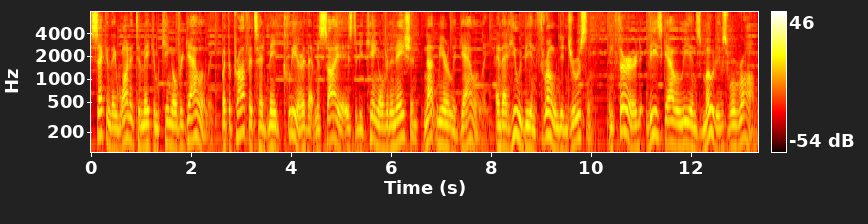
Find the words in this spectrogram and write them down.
Second, they wanted to make him king over Galilee, but the prophets had made clear that Messiah is to be king over the nation, not merely Galilee, and that he would be enthroned in Jerusalem. And third, these Galileans' motives were wrong.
